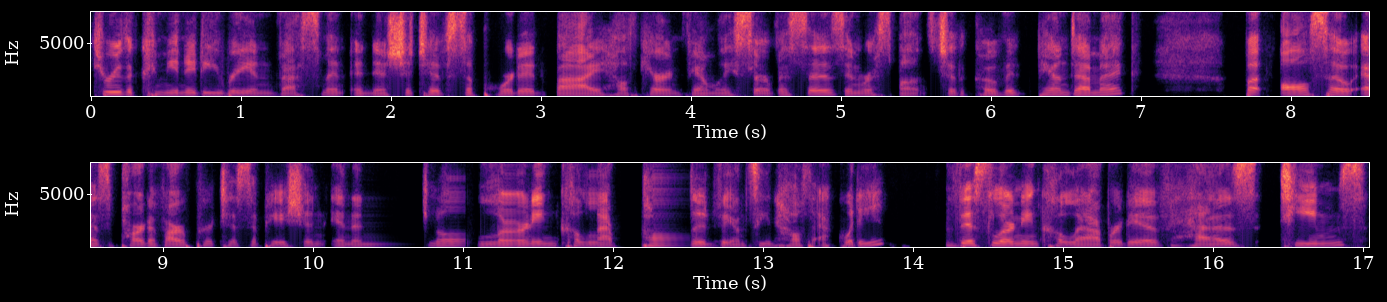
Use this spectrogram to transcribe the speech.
through the Community Reinvestment Initiative supported by Healthcare and Family Services in response to the COVID pandemic, but also as part of our participation in a national learning collaborative called Advancing Health Equity. This learning collaborative has teams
